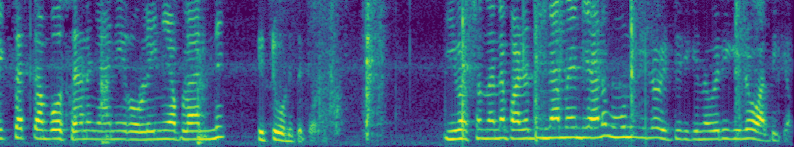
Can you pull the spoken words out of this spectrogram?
മിക്സഡ് കമ്പോസ്റ്റ് ആണ് ഞാൻ ഈ റൊളീനിയ പ്ലാന്റിന് ഇട്ട് കൊടുത്തിട്ടുള്ളത്. ഈ വർഷം തന്നെ പഴം തിന്നാൻ വേണ്ടിയാണ് മൂന്ന് കിലോ ഇട്ടിരിക്കുന്നത്. ഒരു കിലോ അധികം.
